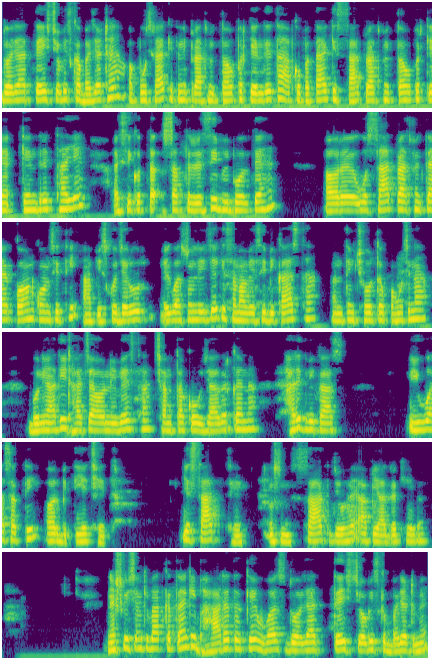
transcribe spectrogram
2023-24 का बजट है और पूछ रहा है कितनी प्राथमिकताओं पर केंद्रित था। आपको पता है कि सात प्राथमिकताओं पर केंद्रित था ये। इसी को सप्तऋषि भी बोलते हैं। और वो सात प्राथमिकताएँ कौन कौन सी थी? आप इसको ज़रूर एक बार सुन लीजिए कि समावेशी विकास था, अंतिम छोर तक पहुँचना, बुनियादी ढांचा और निवेश था, क्षमता को उजागर करना, हरित विकास, युवा शक्ति और वित्तीय क्षेत्र। ये सात थे। उसमें सात जो है, आप याद रखिएगा। नेक्स्ट क्वेश्चन की बात करते हैं कि भारत के वर्ष 2023-24 के बजट में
